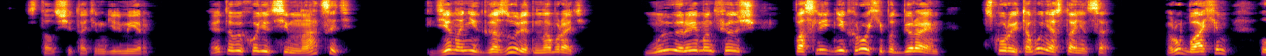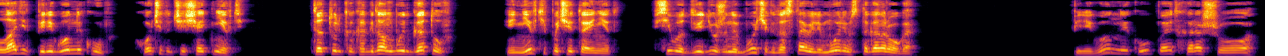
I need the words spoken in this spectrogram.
— стал считать Энгельмейр. «Это выходит семнадцать? Где на них газолит набрать? Мы, Реймонд Федорович, последние крохи подбираем, скоро и того не останется. Рубахин ладит перегонный куб, хочет очищать нефть. Да только когда он будет готов? И нефти, почитай, нет. Всего две дюжины бочек доставили морем с Таганрога. Перегонный куб – это хорошо, —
